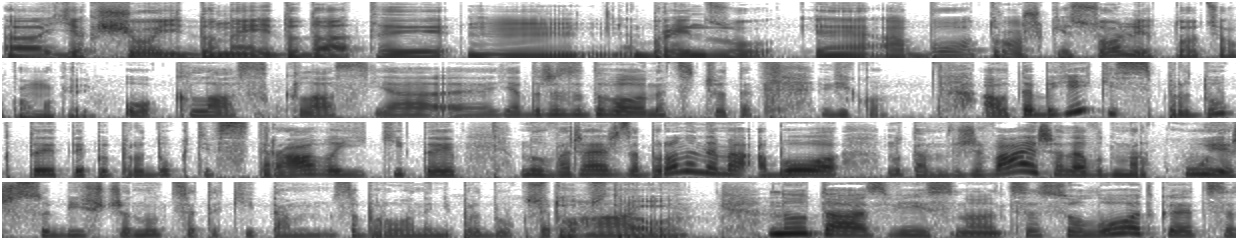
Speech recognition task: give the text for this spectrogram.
Е, якщо до неї додати м, бринзу е, або трошки солі, то цілком окей. О, клас, клас. Я, е, Я дуже задоволена це чути. Віко. А у тебе є якісь продукти, типи продуктів, страви, які ти ну, вважаєш забороненими, або ну там вживаєш, але от маркуєш собі, що ну це такі там заборонені продукти. Стоп, погані. страва. Ну так, звісно, це солодке, це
